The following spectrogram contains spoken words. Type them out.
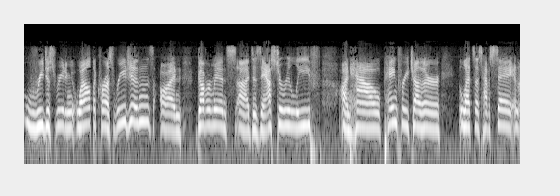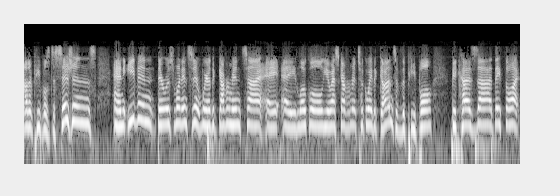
redistributing wealth across regions, on government's uh, disaster relief, on how paying for each other lets us have a say in other people's decisions. And even there was one incident where the government, uh, a, a local U.S. government, took away the guns of the people because uh, they thought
